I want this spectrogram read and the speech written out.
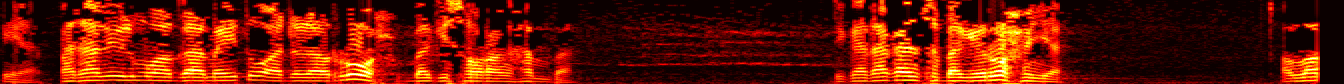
Ya, padahal ilmu agama itu adalah ruh bagi seorang hamba. Dikatakan sebagai ruhnya. Allah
